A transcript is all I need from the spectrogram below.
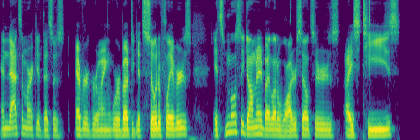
and that's a market that's just ever growing. We're about to get soda flavors. It's mostly dominated by a lot of water seltzers, iced teas,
